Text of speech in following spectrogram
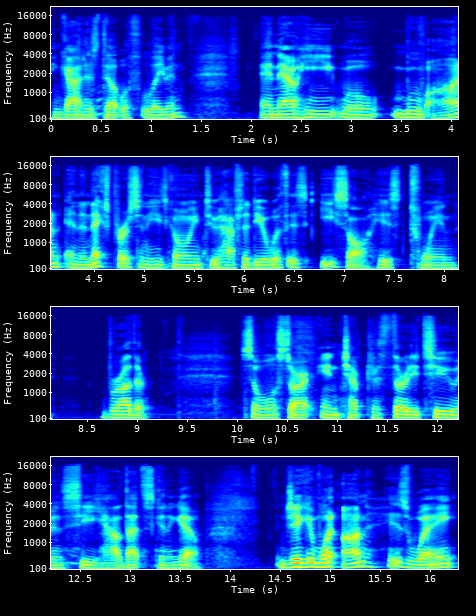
and God has dealt with Laban. And now he will move on. And the next person he's going to have to deal with is Esau, his twin brother. So we'll start in chapter 32 and see how that's going to go. Jacob went on his way,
